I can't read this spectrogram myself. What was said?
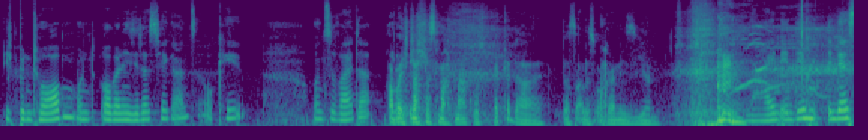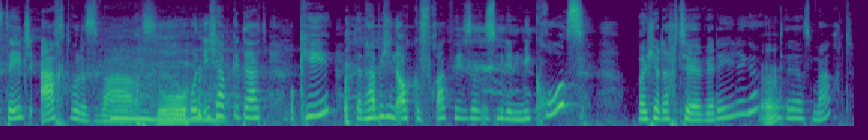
ich bin Torben und organisiere das hier ganz, okay, und so weiter. Aber Und ich dachte, das macht Markus Beckedahl, das alles organisieren. Nein, in, dem, in der Stage 8, wo das war. Ach so. Und ich habe gedacht, okay, dann habe ich ihn auch gefragt, wie das ist mit den Mikros, weil ich ja dachte, er wäre derjenige, Äh? der das macht.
